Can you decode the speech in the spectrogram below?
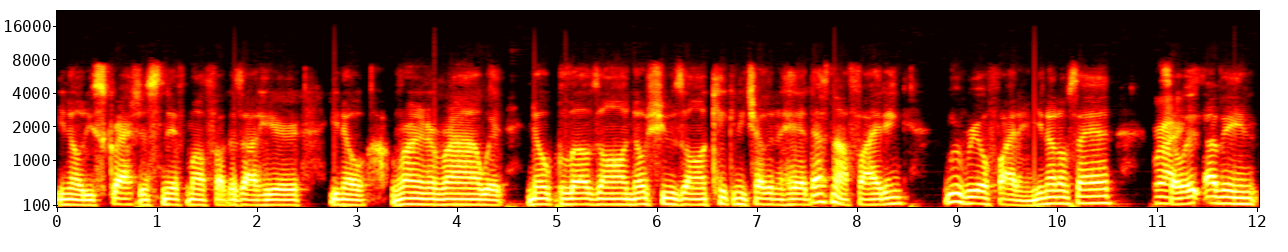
you know, these scratch and sniff motherfuckers out here, you know, running around with no gloves on, no shoes on, kicking each other in the head. That's not fighting. We're real fighting. You know what I'm saying? Right. So it, I mean,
